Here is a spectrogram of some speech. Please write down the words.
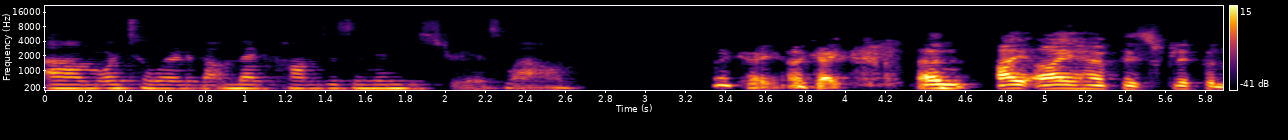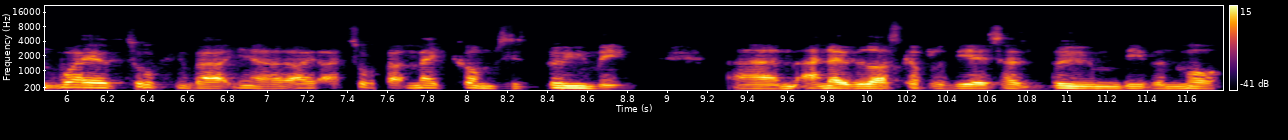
um, or to learn about medcomms as an industry as well. Okay, okay. Um, I, I have this flippant way of talking about, you know, I, I talk about medcomms is booming, um, and over the last couple of years has boomed even more.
